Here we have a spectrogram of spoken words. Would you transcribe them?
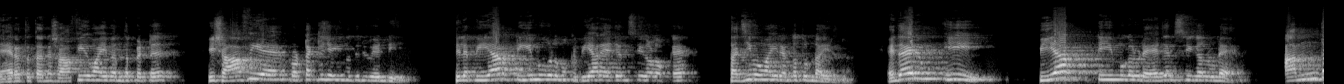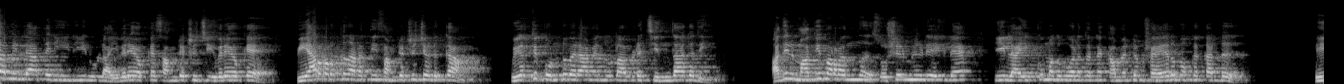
നേരത്തെ തന്നെ ഷാഫിയുമായി ബന്ധപ്പെട്ട് ഈ ഷാഫിയെ പ്രൊട്ടക്ട് ചെയ്യുന്നതിന് വേണ്ടി ചില പി ആർ ടീമുകളും ഒക്കെ പി ആർ ഏജൻസികളൊക്കെ സജീവമായി രംഗത്തുണ്ടായിരുന്നു. എന്തായാലും ഈ പി ആർ ടീമുകളുടെ ഏജൻസികളുടെ അന്തമില്ലാത്ത രീതിയിലുള്ള ഇവരെയൊക്കെ സംരക്ഷിച്ച് ഇവരെയൊക്കെ പി ആർ വർക്ക് നടത്തി സംരക്ഷിച്ചെടുക്കാം ഉയർത്തിക്കൊണ്ടുവരാം എന്നുള്ള അവരുടെ ചിന്താഗതി അതിൽ മതിമറന്ന് സോഷ്യൽ മീഡിയയിലെ ഈ ലൈക്കും അതുപോലെ തന്നെ കമന്റും ഷെയറും ഒക്കെ കണ്ട് ഈ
